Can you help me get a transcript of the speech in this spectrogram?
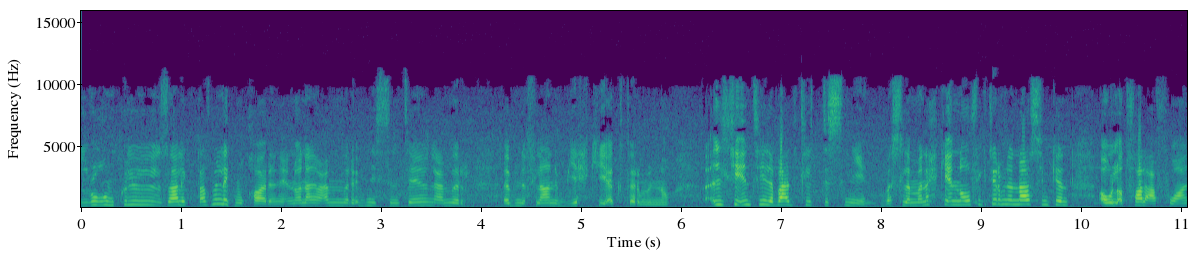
رغم كل ذلك بتعمل لك مقارنة إنه أنا عمر ابني السنتين عمر ابن فلان بيحكي أكثر منه. قلتي انت لبعد ثلاث سنين بس لما نحكي إنه في كثير من الناس يمكن أو الأطفال عفوا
